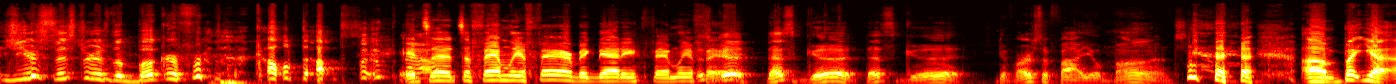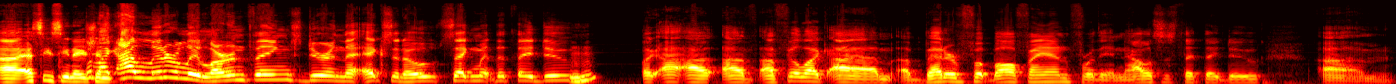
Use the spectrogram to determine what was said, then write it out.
your sister is the booker for the cold dog soup. It's a it's a family affair, Big Daddy, family affair. That's good. That's good. That's good. Diversify your bonds. Um, but yeah, uh, SEC But Nation. like I literally learn things during the X and O segment that they do. Mm-hmm. Like I, I, I, I feel like I am a better football fan for the analysis that they do. Um,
